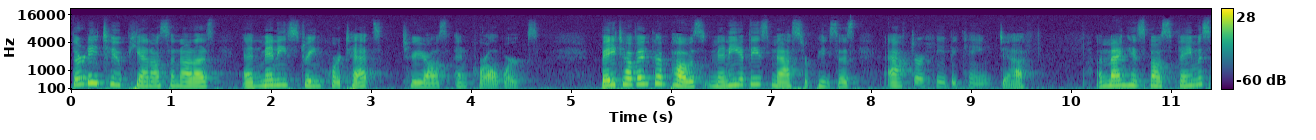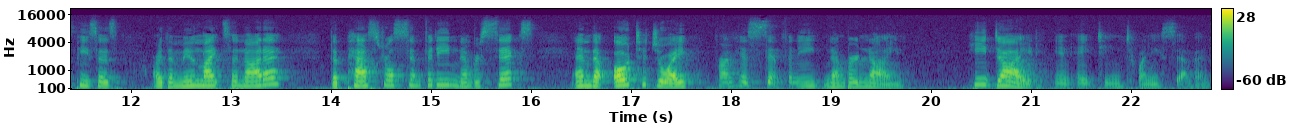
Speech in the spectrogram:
32 piano sonatas, and many string quartets, trios, and choral works. Beethoven composed many of these masterpieces after he became deaf. Among his most famous pieces are the Moonlight Sonata, the Pastoral Symphony No. 6, and the Ode to Joy from his Symphony number 9. He died in 1827.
